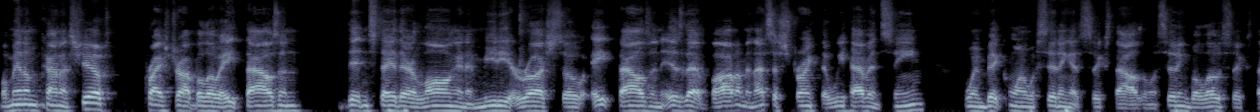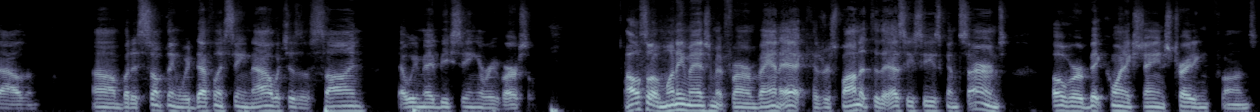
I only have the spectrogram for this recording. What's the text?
momentum kind of shift. Price drop below 8000 didn't stay there long an immediate rush. So 8000 is that bottom and that's a strength that we haven't seen when bitcoin was sitting at 6000 was sitting below 6000 um, but it's something we're definitely seeing now which is a sign that we may be seeing a reversal also, a money management firm, Van Eck, has responded to the SEC's concerns over Bitcoin exchange trading funds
